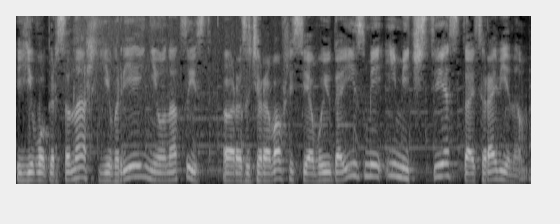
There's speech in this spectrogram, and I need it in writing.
Его персонаж – еврей-неонацист, разочаровавшийся в иудаизме и мечте стать раввином.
